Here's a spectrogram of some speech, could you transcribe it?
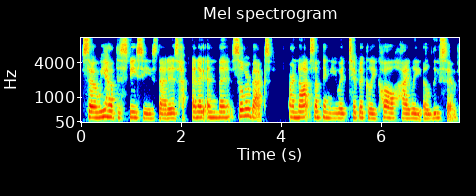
So we have the species that is, and, uh, and the silverbacks are not something you would typically call highly elusive.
